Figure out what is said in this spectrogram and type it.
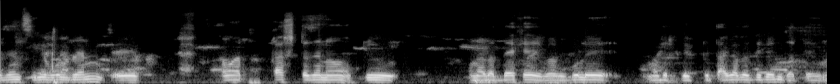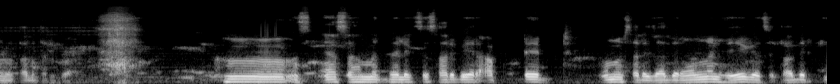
এজেন্সিকে বলবেন যে আমার কাজটা যেন একটু ওনারা দেখে এভাবে বলে আমাদেরকে একটু তাগাদা দিবেন যাতে ওনারা তাড়াতাড়ি করে। এস আহমেদ ভাই লিখছে, সার্ভের আপডেট অনুসারে যাদের অনলাইন হয়ে গেছে তাদের কি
